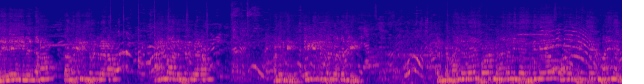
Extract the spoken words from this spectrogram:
ரிலே ஈவெண்ட் கபடி ரிசல்ட் வேணும் ஹேண்ட்பால் ரிசல்ட் வேணும் வந்துருச்சு கிரிக்கெட் ரிசல்ட் அடுத்த final race four and hundred metres relay point six in final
